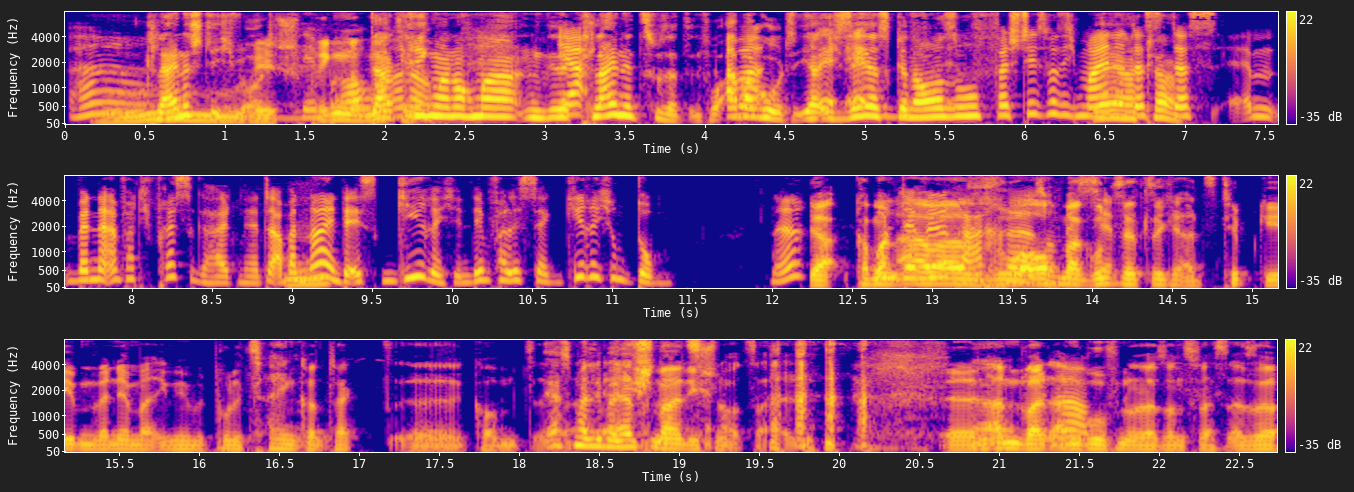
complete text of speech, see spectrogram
Ah. Kleines Uh, Stichwort. Wir springen noch Da kriegen wir noch mal eine Ja. kleine Zusatzinfo. Aber, gut, ja, ich äh, sehe äh, es du genauso. f- Verstehst, was ich meine? Ja, ja, dass. Mhm. dass ähm, wenn er einfach die Fresse gehalten hätte. Aber nein, der ist gierig. In dem Fall ist er gierig und dumm. Ne? Ja, kann man Und der will aber so so auch ein mal bisschen. grundsätzlich als Tipp geben, wenn ihr mal irgendwie mit Polizei in Kontakt äh, kommt. äh, Erstmal lieber die erstmal die Schnauze. Halten. äh, einen Anwalt Genau. anrufen oder sonst was. Also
